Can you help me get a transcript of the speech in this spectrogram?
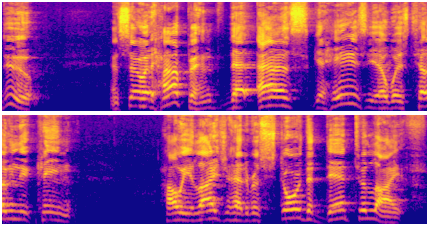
do. And so it happened that as Gehazi was telling the king how Elijah had restored the dead to life,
